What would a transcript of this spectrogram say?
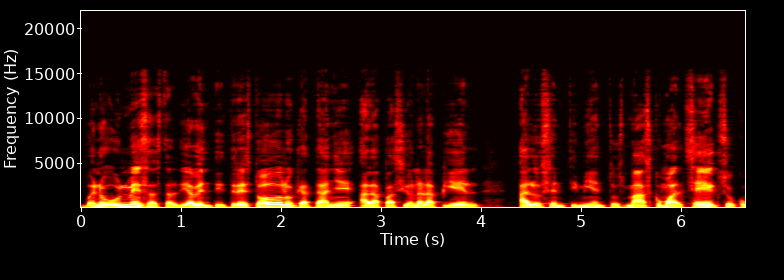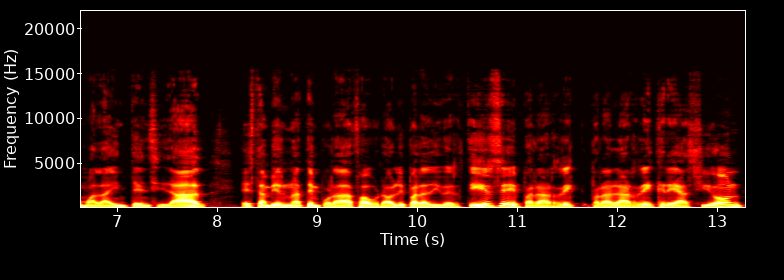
bueno, un mes hasta el día 23, todo lo que atañe a la pasión, a la piel, a los sentimientos, más como al sexo, como a la intensidad. Es también una temporada favorable para divertirse, para, para la recreación,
